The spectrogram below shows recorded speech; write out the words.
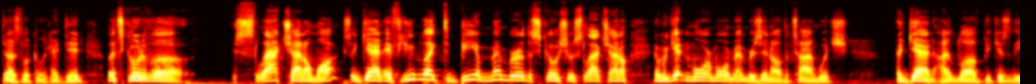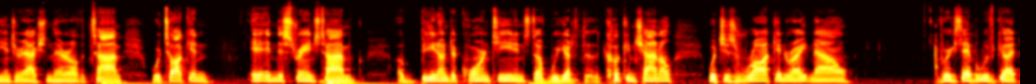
Does look like I did. Let's go to the Slack channel mocks. Again, if you'd like to be a member of the Scho Show Slack channel, and we're getting more and more members in all the time, which again, I love because of the interaction there all the time. We're talking in this strange time of being under quarantine and stuff. We got the cooking channel, which is rocking right now. For example, we've got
